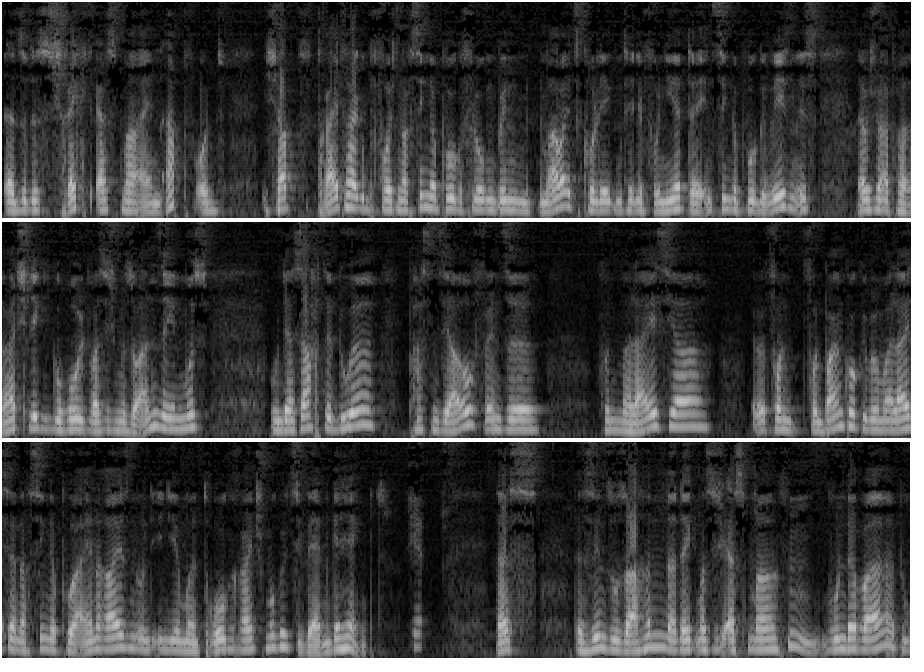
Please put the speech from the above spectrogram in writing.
also das schreckt erstmal einen ab und ich habe drei Tage bevor ich nach Singapur geflogen bin mit einem Arbeitskollegen telefoniert, der in Singapur gewesen ist. Da habe ich mir ein paar Ratschläge geholt, was ich mir so ansehen muss. Und er sagte nur, passen Sie auf, wenn Sie von Malaysia, von, von Bangkok über Malaysia nach Singapur einreisen und Ihnen jemand Drogen reinschmuggelt, Sie werden gehängt. Ja. Das, das sind so Sachen, da denkt man sich erstmal, hm, wunderbar, du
